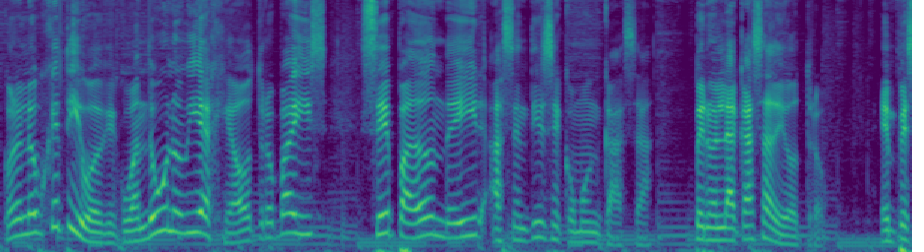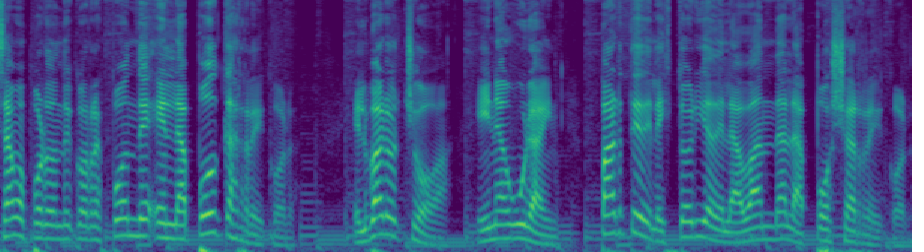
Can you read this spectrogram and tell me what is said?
con el objetivo de que cuando uno viaje a otro país sepa dónde ir a sentirse como en casa, pero en la casa de otro. Empezamos por donde corresponde en la Podcast Record. El Bar Ochoa, en Agurain, parte de la historia de la banda La Polla Record.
